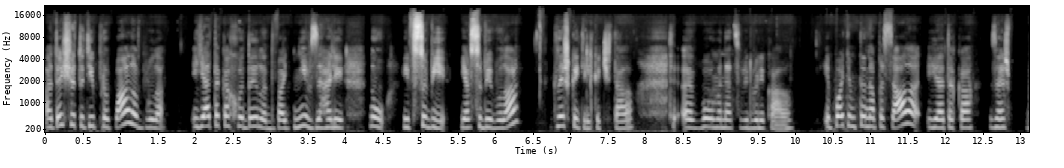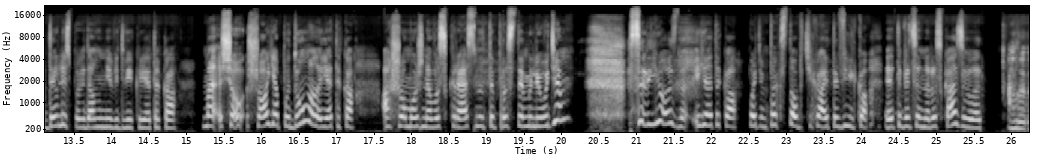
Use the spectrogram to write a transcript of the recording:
А те, що тоді пропала була, і я така ходила два дні взагалі. Ну і в собі. Я в собі була, книжки тільки читала, е, бо мене це відволікало. І потім ти написала, і я така, знаєш, дивлюсь повідомлення від Віки, я така. «Ме- Що, що я подумала? Я така, а що можна воскреснути простим людям? Серйозно. І я така, потім так, стоп, чекайте, Віка. Я тобі це не розказувала. Але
